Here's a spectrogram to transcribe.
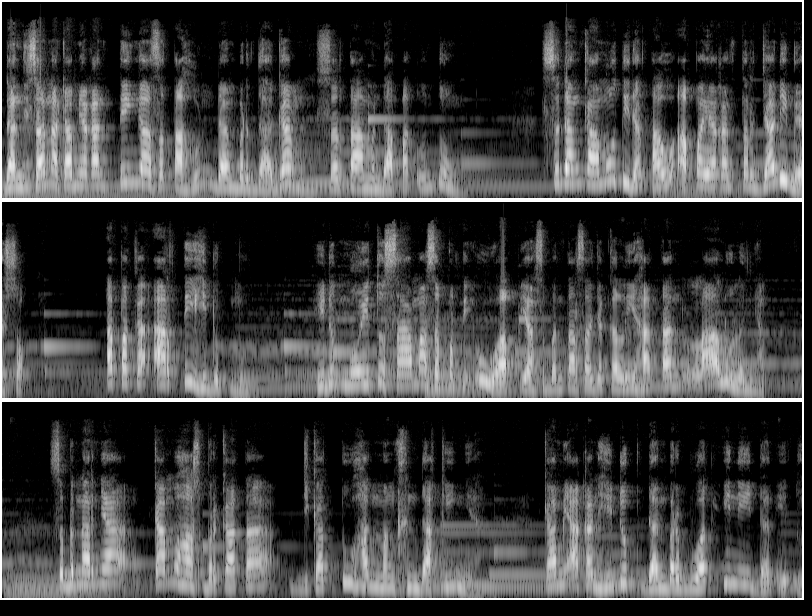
dan di sana kami akan tinggal setahun dan berdagang serta mendapat untung. Sedang kamu tidak tahu apa yang akan terjadi besok. Apakah arti hidupmu? Hidupmu itu sama seperti uap yang sebentar saja kelihatan lalu lenyap. Sebenarnya kamu harus berkata jika Tuhan menghendakinya, kami akan hidup dan berbuat ini dan itu.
